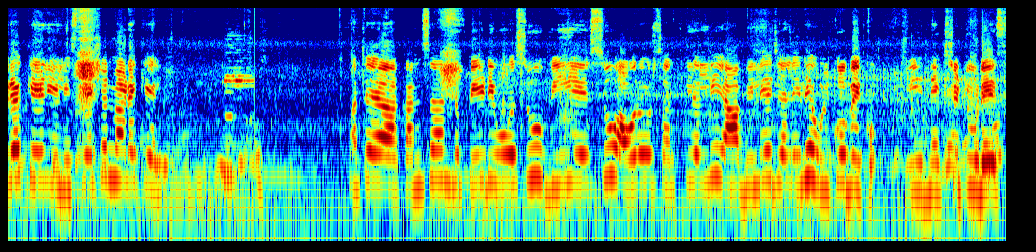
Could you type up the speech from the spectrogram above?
ಇರಕ್ಕೆ ಹೇಳಿ ಇಲ್ಲಿ ಸ್ಟೇಷನ್ ಮಾಡಕ್ಕೆ ಹೇಳಿ ಮತ್ತೆ concerned P D Os V S ಅವ್ರವ್ರ ಸರ್ಕಲಲ್ಲಿ ಆ ವಿಲೇಜಲ್ಲಿನೇ ಉಳ್ಕೋಬೇಕು ಈ ನೆಕ್ಸ್ಟ್ ಟೂ ಡೇಸ್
